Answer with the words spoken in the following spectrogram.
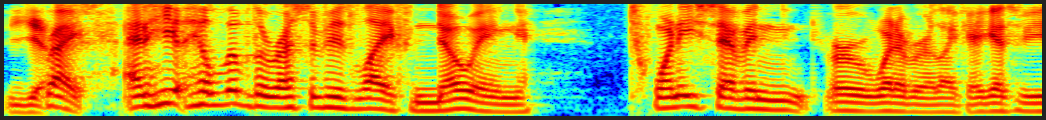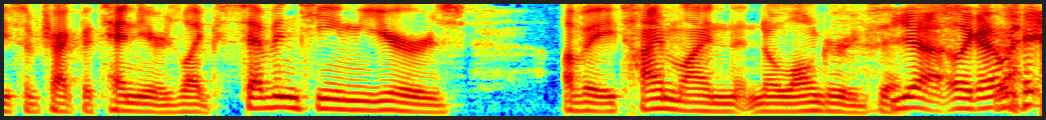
yes, Right. And he he'll live the rest of his life knowing 27 or whatever, like I guess if you subtract the 10 years, like 17 years of a timeline that no longer exists. Yeah, like I was, right?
